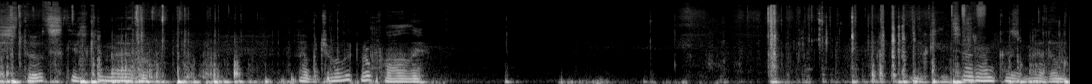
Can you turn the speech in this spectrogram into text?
Ось тут скільки меду. А бджоли пропали. До кінця рамка з медом.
